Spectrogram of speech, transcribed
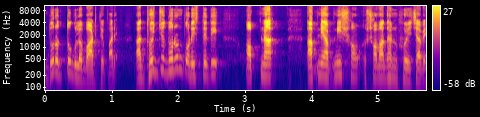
দূরত্বগুলো বাড়তে পারে। আর ধৈর্য ধরুন, পরিস্থিতি আপনা, আপনি আপনি সমাধান হয়ে যাবে।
